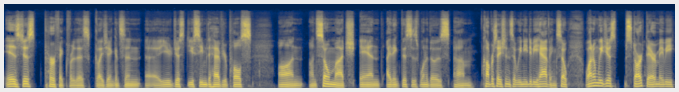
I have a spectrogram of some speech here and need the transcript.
is just perfect for this, Clay Jenkinson. Uh, you just you seem to have your pulse on on so much, and I think this is one of those. Um, conversations that we need to be having. So why don't we just start there? Maybe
